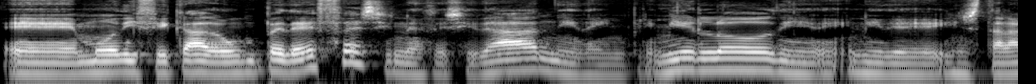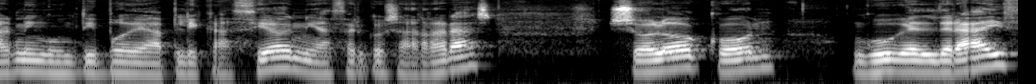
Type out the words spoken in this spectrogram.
eh, modificado un PDF sin necesidad ni de imprimirlo, ni de, instalar ningún tipo de aplicación, ni hacer cosas raras, solo con Google Drive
